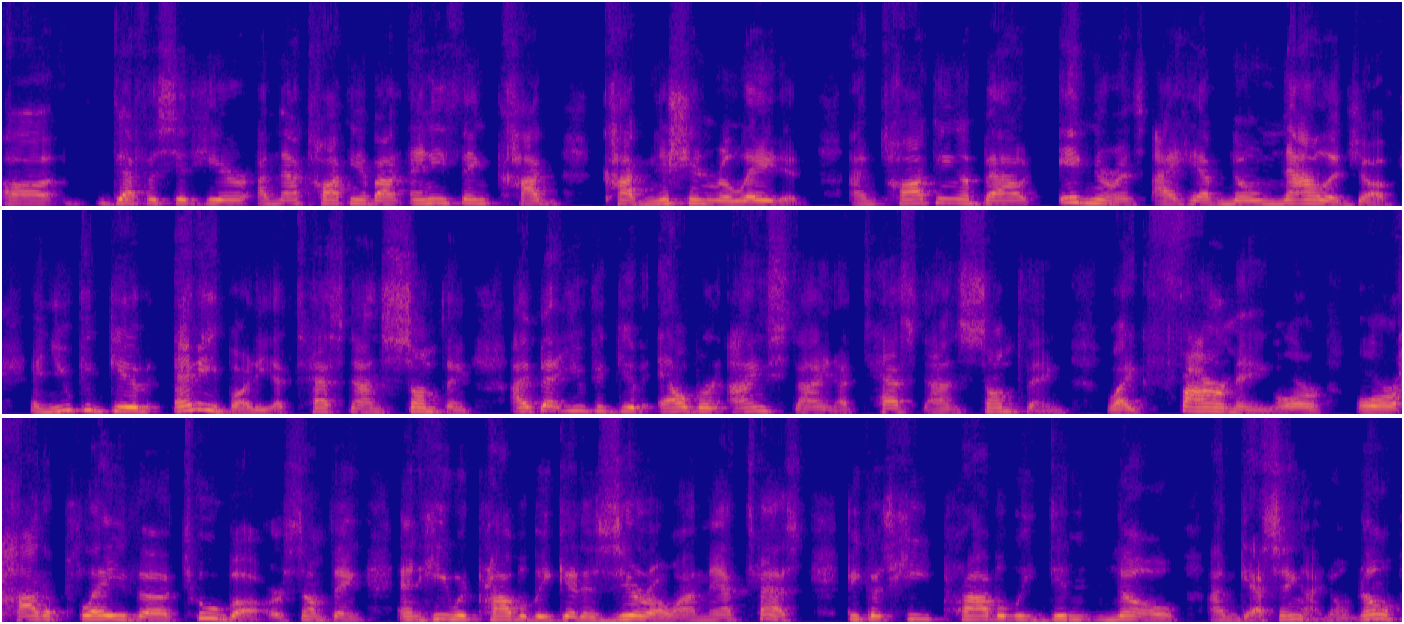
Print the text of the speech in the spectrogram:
uh, deficit here. I'm not talking about anything cog- cognition related. I'm talking about ignorance I have no knowledge of. And you could give anybody a test on something. I bet you could give Albert Einstein a test on something like farming or or how to play the tuba or something and he would probably get a zero on that test because he probably didn't know, I'm guessing, I don't know,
